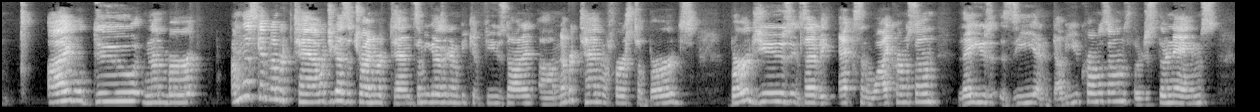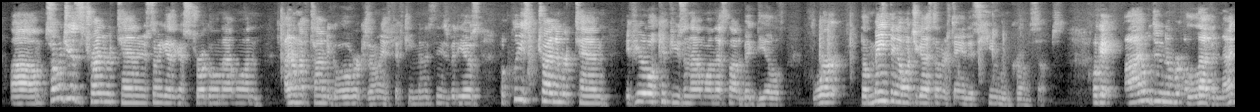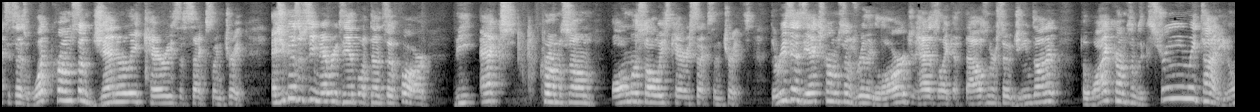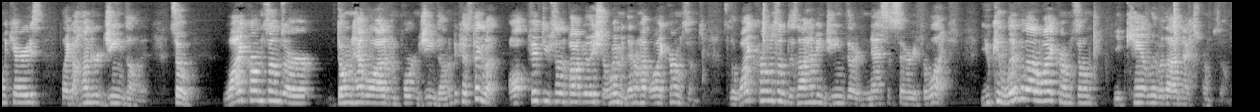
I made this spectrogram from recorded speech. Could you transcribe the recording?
I will do number, I'm going to skip number 10. I want you guys to try number 10. Some of you guys are going to be confused on it. Um, number 10 refers to birds. Birds use, instead of the X and Y chromosome, they use Z and W chromosomes. They're just their names. Um, so I want you guys to try number 10. I know some of you guys are going to struggle on that one. I don't have time to go over because I only have 15 minutes in these videos. But please try number 10. If you're a little confused on that one, that's not a big deal. We're, the main thing I want you guys to understand is human chromosomes. Okay, I will do number 11 next. It says, what chromosome generally carries the sex-linked trait? As you guys have seen in every example I've done so far, the X chromosome almost always carries sex-linked traits. The reason is the X chromosome is really large. It has like a thousand or so genes on it. The Y chromosome is extremely tiny. It only carries like 100 genes on it. So Y chromosomes are don't have a lot of important genes on it because think about it, 50% of the population are women. They don't have Y chromosomes. So the Y chromosome does not have any genes that are necessary for life. You can live without a Y chromosome. You can't live without an X chromosome.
